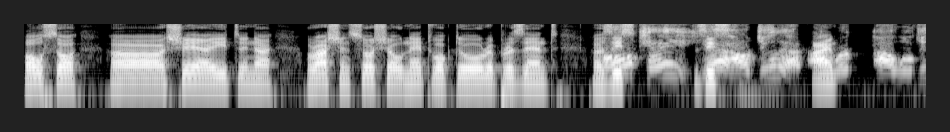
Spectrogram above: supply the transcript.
also uh, share it in a Russian social network to represent uh, this. Okay, this, yeah, I'll do that. I'll I'm, work. I will do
